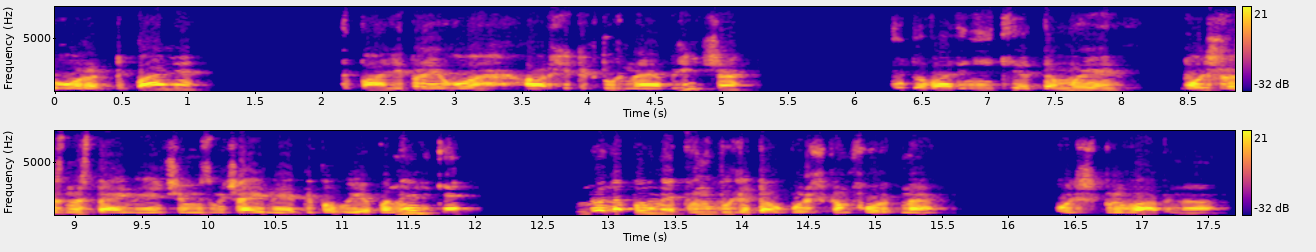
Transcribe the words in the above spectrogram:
горад дбалі дбалі пра яго архітэктурнае аблічча будавалі нейкія дамы больш разнастайныя чым звычайныя тыпавыя панелькі Ну напэўна ён выглядаў больш комфортна больш прывабна.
